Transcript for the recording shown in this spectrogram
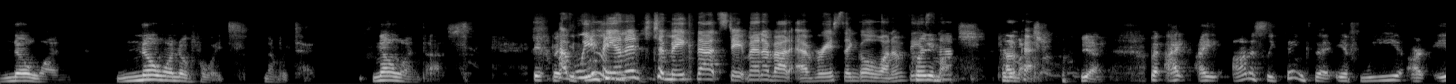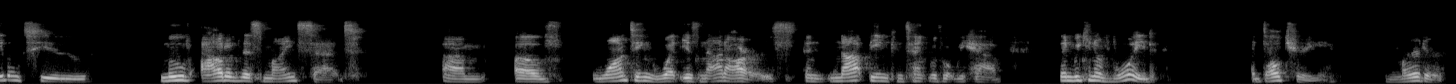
no one, no one avoids number 10. No one does. It, but Have we you can- managed to make that statement about every single one of these? pretty now? much pretty Okay. much yeah but i i honestly think that if we are able to move out of this mindset um, of wanting what is not ours and not being content with what we have then we can avoid adultery murder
